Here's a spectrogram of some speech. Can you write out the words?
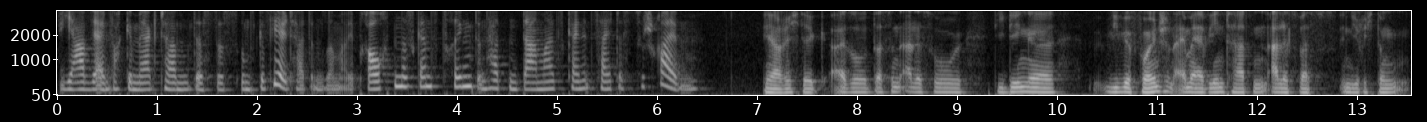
ja, wir einfach gemerkt haben, dass das uns gefehlt hat im Sommer. Wir brauchten das ganz dringend und hatten damals keine Zeit, das zu schreiben. Ja, richtig. Also das sind alles so die Dinge, wie wir vorhin schon einmal erwähnt hatten, alles, was in die Richtung,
